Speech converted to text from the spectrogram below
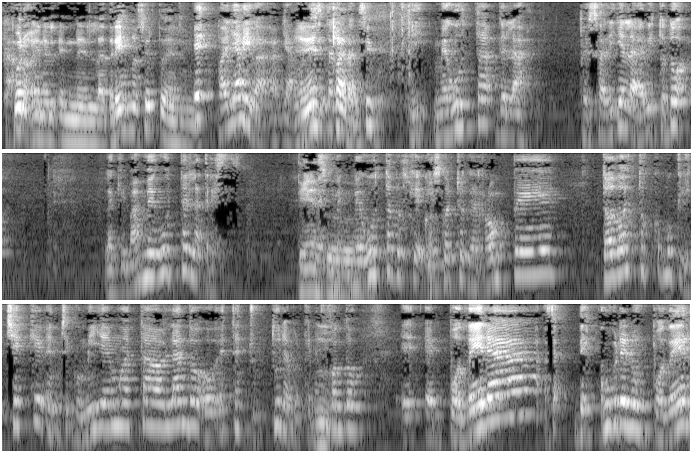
Claro. Bueno, en, el, en el- la 3, ¿no es cierto? En- Eh, para allá iba, ya. En esa claro, la- sí, Y me gusta de las pesadillas, las he visto todas. La que más me gusta es la 3. tiene Me, su... me- me gusta porque encuentro que rompe todos estos como clichés que entre comillas hemos estado hablando o esta estructura porque en el Mm. fondo empodera o sea descubren un poder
